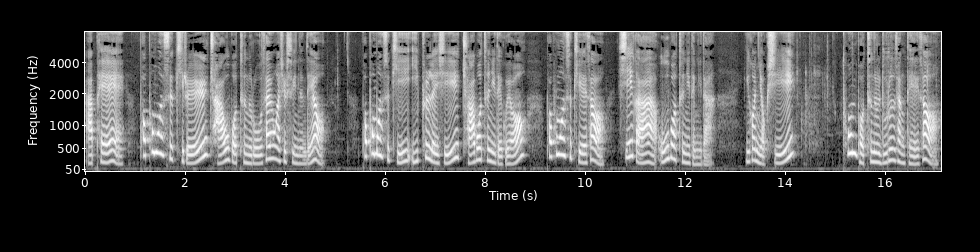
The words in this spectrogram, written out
앞에 퍼포먼스 키를 좌우 버튼으로 사용하실 수 있는데요. 퍼포먼스 키 E 플랫이 좌 버튼이 되고요. 퍼포먼스 키에서 C가 우 버튼이 됩니다. 이건 역시 톤 버튼을 누른 상태에서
